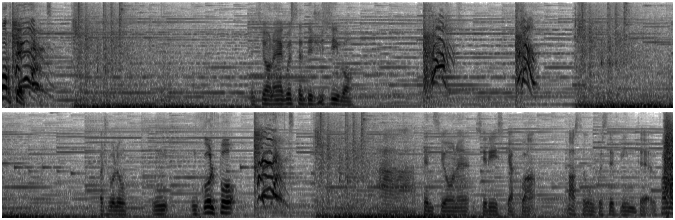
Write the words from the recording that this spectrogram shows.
Forte! Attenzione, eh, questo è decisivo. Qua ci vuole un, un- un colpo. Ah, attenzione, si rischia qua. Basta con queste finte. Fallo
